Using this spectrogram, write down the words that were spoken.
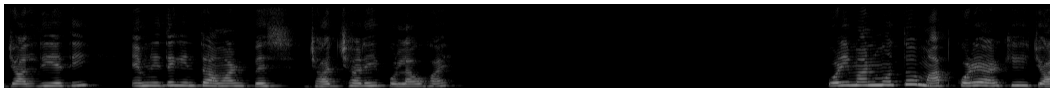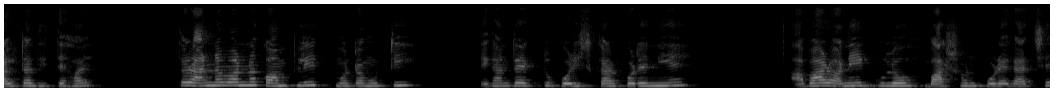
জল দিয়ে দিই। এমনিতে কিন্তু আমার বেশ ঝরঝরেই পোলাও হয়। পরিমাণ মতো মাপ করে আর কি জলটা দিতে হয়। তো রান্নাবান্না কমপ্লিট মোটামুটি। এখানটা একটু পরিষ্কার করে নিয়ে আবার অনেকগুলো বাসন পড়ে গেছে।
